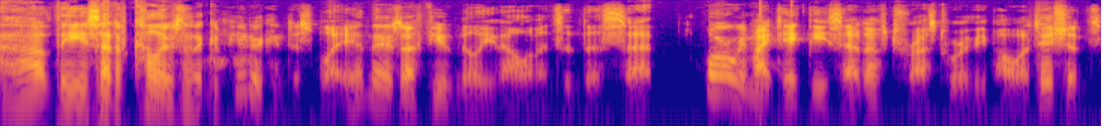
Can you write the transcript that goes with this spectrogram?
uh, the set of colors that a computer can display, and there's a few million elements in this set. Or we might take the set of trustworthy politicians.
